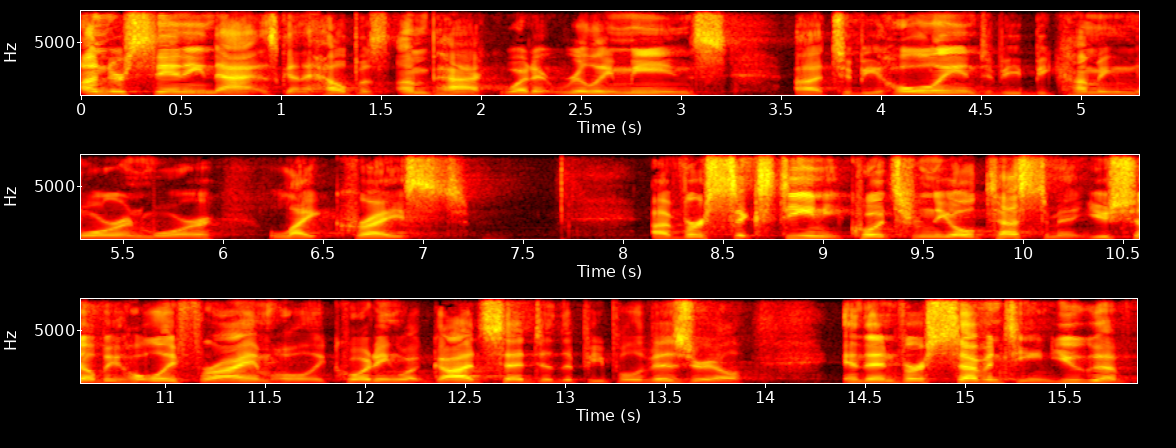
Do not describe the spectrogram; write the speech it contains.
understanding that is going to help us unpack what it really means uh, to be holy and to be becoming more and more like Christ. Uh, verse 16, he quotes from the Old Testament You shall be holy, for I am holy, quoting what God said to the people of Israel. And then verse 17, you have,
